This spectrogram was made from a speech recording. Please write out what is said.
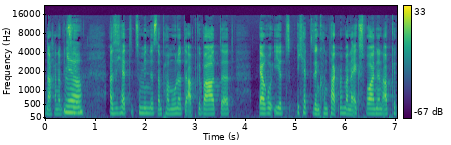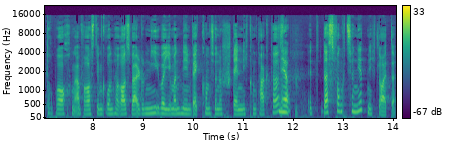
nach einer Beziehung. Ja. Also ich hätte zumindest ein paar Monate abgewartet, eruiert, ich hätte den Kontakt mit meiner Ex-Freundin abgebrochen, einfach aus dem Grund heraus, weil du nie über jemanden hinwegkommst, wenn du ständig Kontakt hast. Ja, Das funktioniert nicht, Leute.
